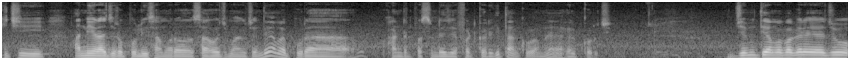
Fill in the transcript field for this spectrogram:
କିଛି ଅନ୍ୟ ରାଜ୍ୟର ପୋଲିସ ଆମର ସାହାଯ୍ୟ ମାଗୁଛନ୍ତି ଆମେ ପୁରା ହଣ୍ଡ୍ରେଡ଼ ପରସେଣ୍ଟେଜ୍ ଏଫର୍ଟ କରିକି ତାଙ୍କୁ ଆମେ ହେଲ୍ପ କରୁଛୁ। ଯେମିତି ଆମ ପାଖରେ ଯେଉଁ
